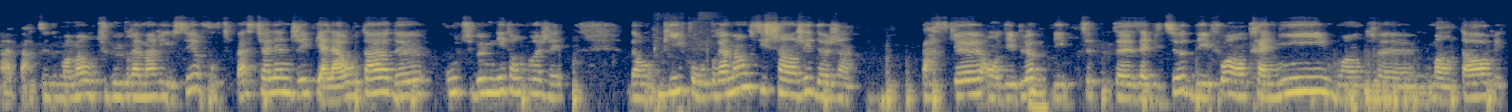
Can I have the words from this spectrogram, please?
à partir du moment où tu veux vraiment réussir, il faut que tu passes challenger, puis à la hauteur de où tu veux mener ton projet. Donc, puis il faut vraiment aussi changer de gens parce qu'on développe mm. des petites habitudes, des fois entre amis ou entre euh, mentors et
